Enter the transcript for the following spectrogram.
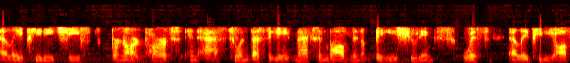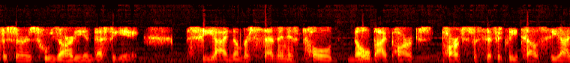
LAPD Chief Bernard Parks and asks to investigate Mack's involvement of Biggie's shooting with LAPD officers who he's already investigating. CI number seven is told no by Parks. Parks specifically tells CI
